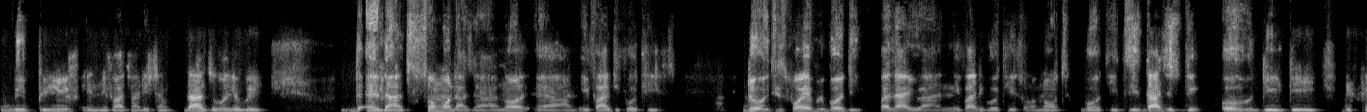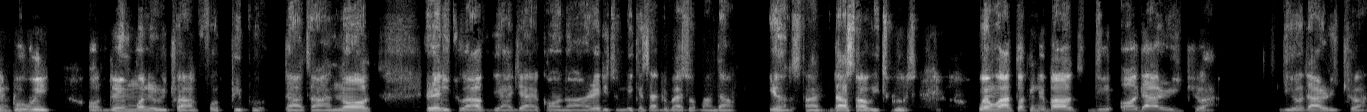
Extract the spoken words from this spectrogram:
We believe in Ifa tradition. That's the only way that someone that are not uh, an Ifa devotees though it is for everybody, whether you are an Ifa devotee or not, but it is that is the uh, the the the simple way of doing money ritual for people that are not ready to have the Aje icon or ready to making sacrifice up and down. You understand? That's how it goes. When we are talking about the other ritual, the other ritual,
